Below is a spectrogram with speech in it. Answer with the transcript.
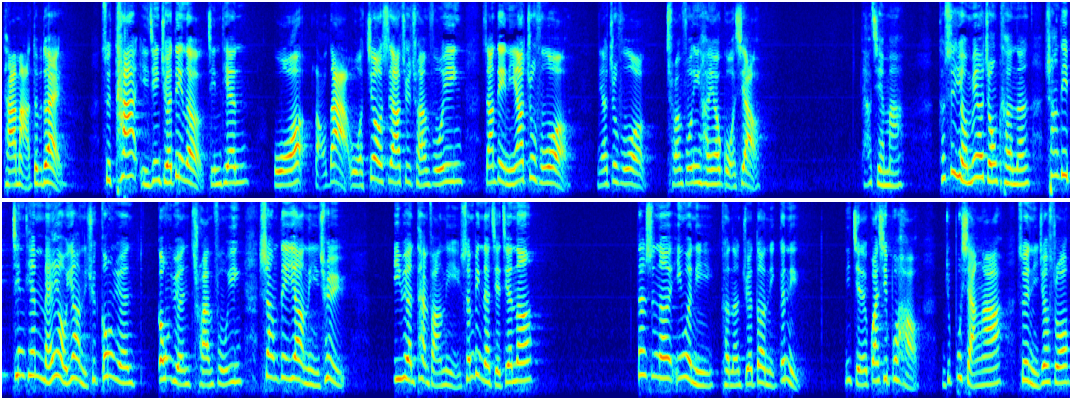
他嘛，对不对？所以他已经决定了，今天我老大，我就是要去传福音。上帝，你要祝福我，你要祝福我传福音很有果效，了解吗？可是有没有一种可能，上帝今天没有要你去公园公园传福音，上帝要你去医院探访你生病的姐姐呢？但是呢，因为你可能觉得你跟你你姐的关系不好，你就不想啊，所以你就说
